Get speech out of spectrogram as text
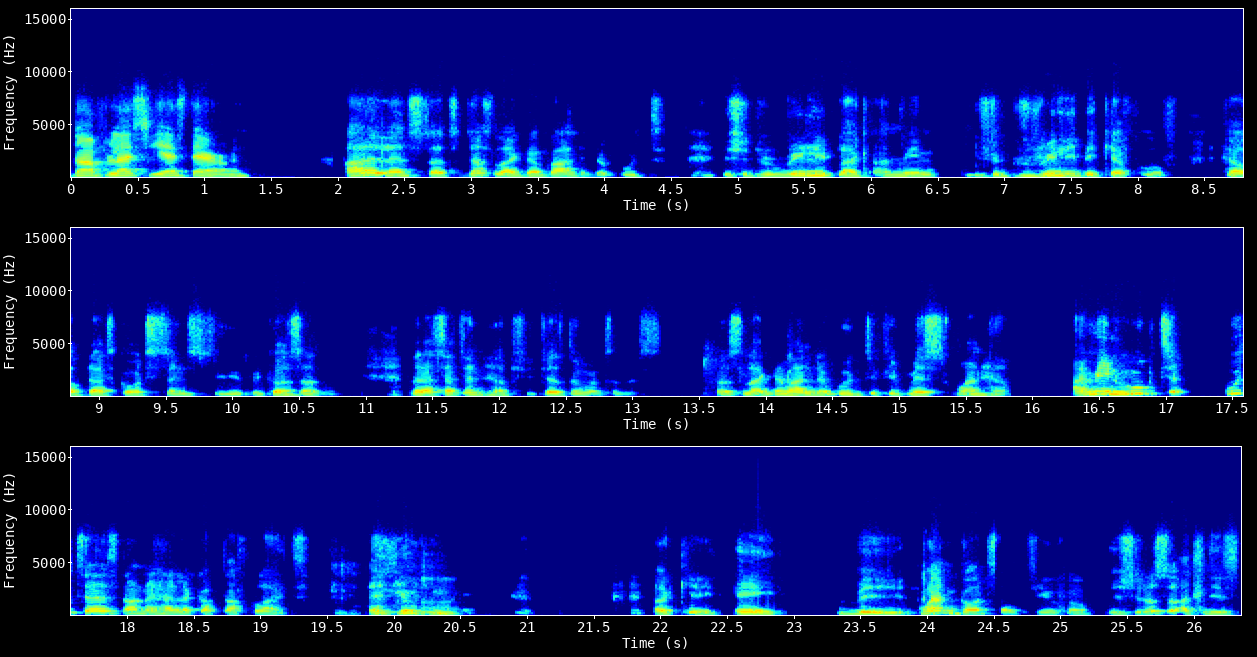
God bless you. Yes, Darren. I learned that just like the man in the boot, you should really like, I mean, you should really be careful of help that God sends to you because um, there are certain helps you just don't want to miss. Because like the man in the boot, if you miss one help, I mean, who t- who turns down a helicopter flight? okay, A, B. When God sent you help, you should also at least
